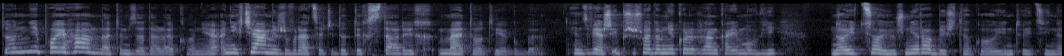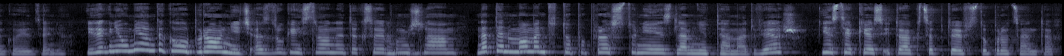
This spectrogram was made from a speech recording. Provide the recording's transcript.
to nie pojechałam na tym za daleko, nie? A nie chciałam już wracać do tych starych metod jakby. Więc wiesz, i przyszła do mnie koleżanka i mówi, no i co, już nie robisz tego intuicyjnego jedzenia. I tak nie umiałam tego obronić, a z drugiej strony tak sobie mhm. pomyślałam, na ten moment to po prostu nie jest dla mnie temat, wiesz? Jest jak jest i to akceptuję w stu procentach.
